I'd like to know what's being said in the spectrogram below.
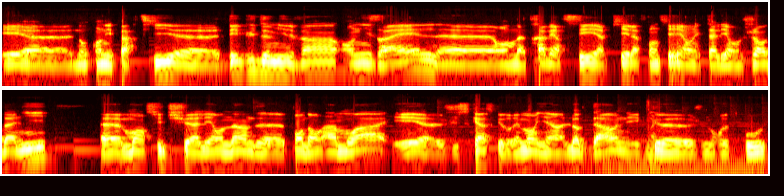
Et euh, donc on est parti euh, début 2020 en Israël. Euh, on a traversé à pied la frontière, on est allé en Jordanie. Moi ensuite, je suis allé en Inde pendant un mois et jusqu'à ce que vraiment il y ait un lockdown et que je me retrouve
